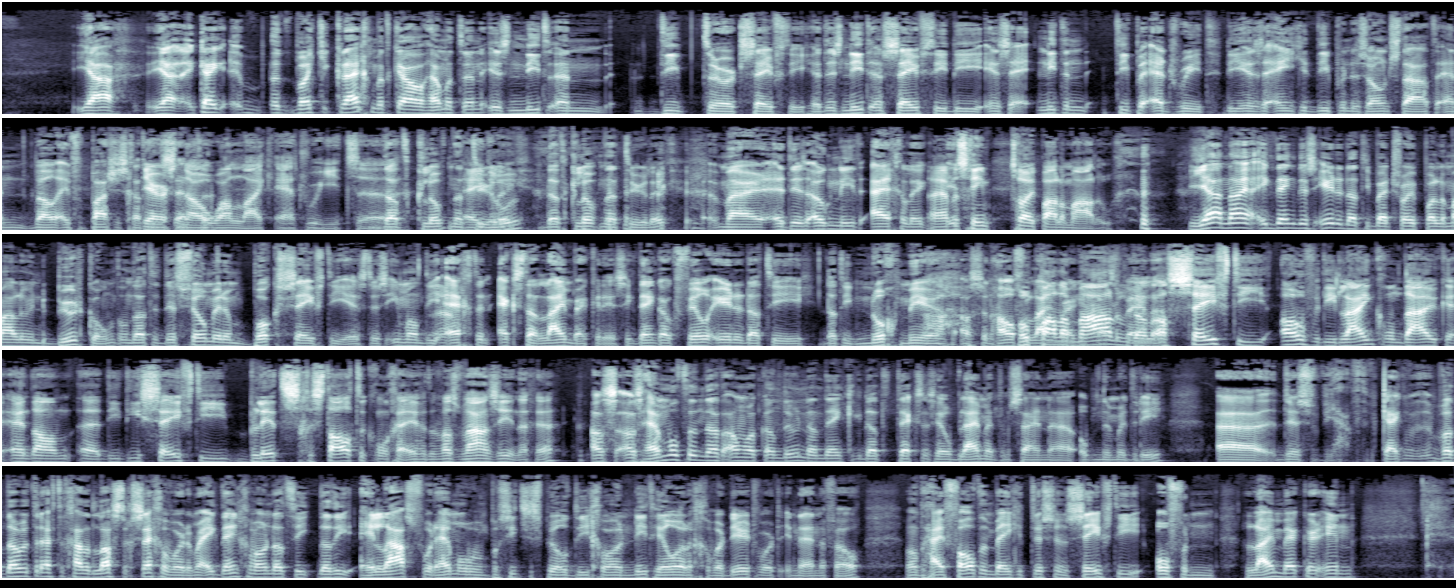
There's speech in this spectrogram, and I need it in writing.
Ja, ja, kijk, wat je krijgt met Kyle Hamilton is niet een deep third safety. Het is niet een safety die in zijn... Niet een type Ed Reed die in zijn eentje diep in de zone staat en wel even pasjes gaat There's no one like Ed Reed. eh. Dat klopt natuurlijk. Dat klopt natuurlijk. Maar het is ook niet eigenlijk... Nou ja, misschien Troy Polamalu. Ja, nou ja, ik denk dus eerder dat hij bij Troy Polamalu in de buurt komt. Omdat het dus veel meer een box safety is. Dus iemand die Ja. echt een extra linebacker is. Ik denk ook veel eerder dat hij, dat hij nog meer Ah, als een halve linebacker Palamalu dan als safety over die lijn kon duiken en dan eh, die, die safety blitz gestalte kon geven. Dat was waanzinnig, hè? Als, als Hamilton dat allemaal kan doen, dan denk ik dat de Texans heel blij met hem zijn eh, op nummer drie. Eh, dus ja, kijk, wat dat betreft gaat het lastig zeggen worden. Maar ik denk gewoon dat hij, dat hij helaas voor hem op een positie speelt die gewoon niet heel erg gewaardeerd wordt in de NFL. Want hij valt een beetje tussen een safety of een linebacker in.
